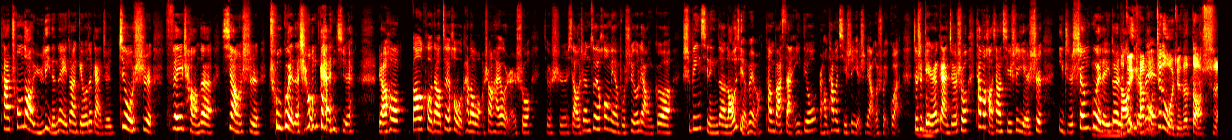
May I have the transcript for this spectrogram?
他冲到雨里的那一段，给我的感觉就是非常的像是出柜的这种感觉，然后。包括到最后，我看到网上还有人说，就是小镇最后面不是有两个吃冰淇淋的老姐妹嘛？她们把伞一丢，然后她们其实也是两个水怪，就是给人感觉说，她们好像其实也是一直深贵的一对老姐妹。这个我觉得倒是，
